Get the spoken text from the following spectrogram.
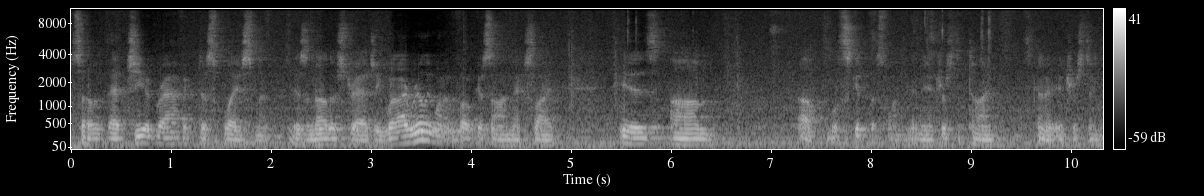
So that geographic displacement is another strategy. What I really want to focus on, next slide, is, um, oh, we'll skip this one in the interest of time. It's kind of interesting.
